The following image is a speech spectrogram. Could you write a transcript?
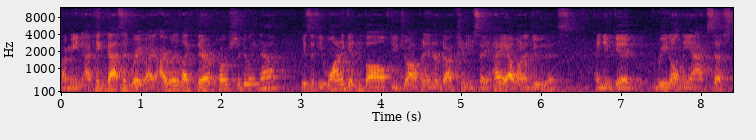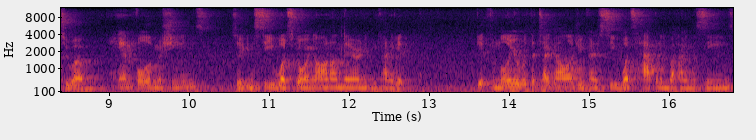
I mean, I think that's a great, I, I really like their approach to doing that because if you want to get involved, you drop an introduction, you say, hey, I want to do this. And you get read only access to a handful of machines so you can see what's going on on there and you can kind of get get familiar with the technology and kind of see what's happening behind the scenes.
